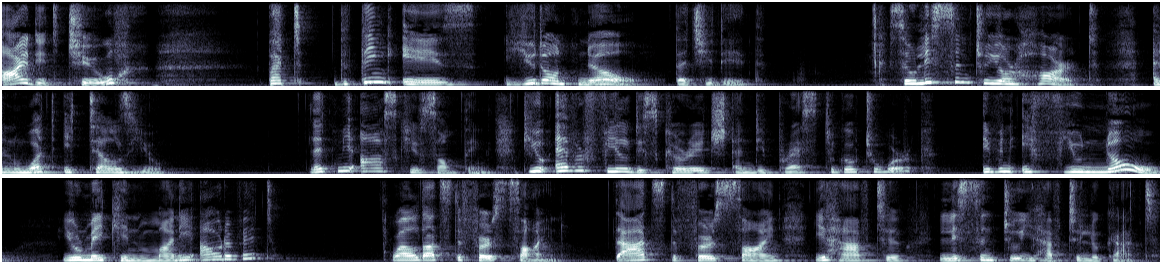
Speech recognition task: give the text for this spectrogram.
I did too. But the thing is, you don't know that you did. So listen to your heart and what it tells you. Let me ask you something. Do you ever feel discouraged and depressed to go to work? Even if you know you're making money out of it? Well, that's the first sign. That's the first sign you have to listen to, you have to look at.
